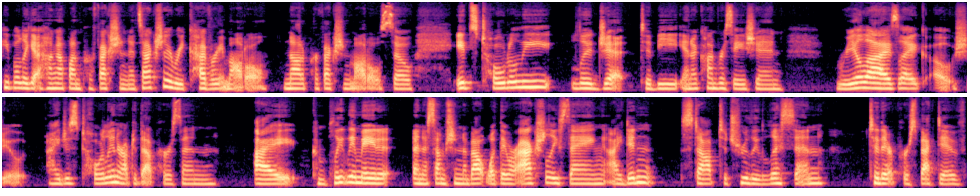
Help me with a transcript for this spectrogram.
people to get hung up on perfection. It's actually a recovery model, not a perfection model. So it's totally legit to be in a conversation, realize, like, oh, shoot, I just totally interrupted that person. I completely made an assumption about what they were actually saying. I didn't stop to truly listen to their perspective.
